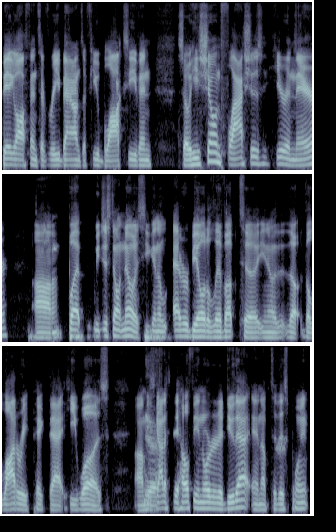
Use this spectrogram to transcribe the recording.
big offensive rebounds, a few blocks even. So he's shown flashes here and there. Um, but we just don't know is he going to ever be able to live up to you know the the lottery pick that he was. Um, yeah. He's got to stay healthy in order to do that, and up to this point,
